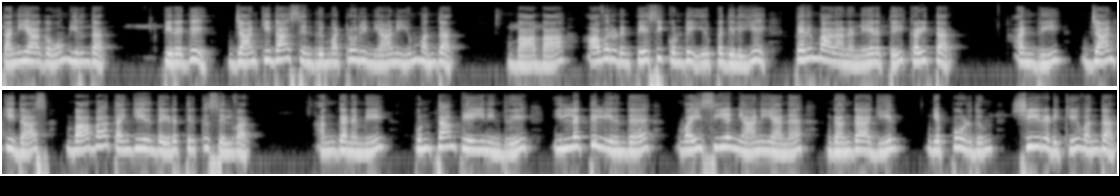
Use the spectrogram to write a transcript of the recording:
தனியாகவும் இருந்தார். பிறகு ஜான்கிதாஸ் என்று மற்றொரு ஞானியும் வந்தார். பாபா அவருடன் பேசிக்கொண்டு இருப்பதிலேயே பெரும்பாலான நேரத்தை கழித்தார். அன்றி ஜான்கிதாஸ் பாபா தங்கியிருந்த இடத்திற்கு செல்வார். அங்கனமே புன்தாம் பேயினின்று இல்லத்தில் இருந்த வைசிய ஞானியான கங்காகீர் எப்பொழுதும் ஷீரடிக்கு வந்தார்.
